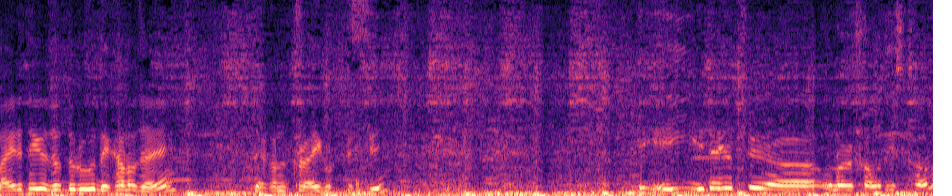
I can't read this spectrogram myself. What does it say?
বাইরে থেকে যতটুকু দেখানো যায়, এখন ট্রাই করতেছি। ঠিক এই, এটাই হচ্ছে ওনার সমাধিস্থল।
